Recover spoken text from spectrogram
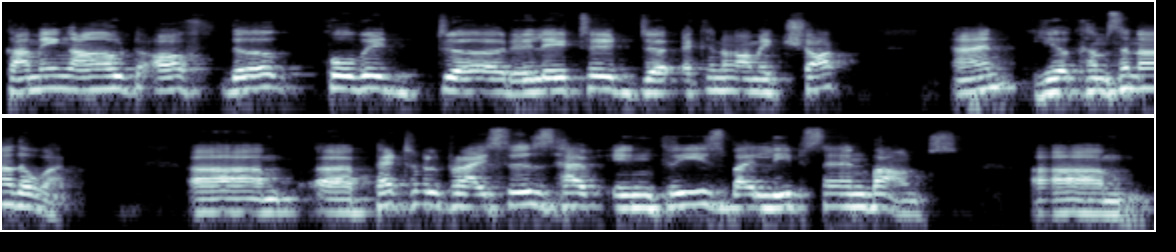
coming out of the COVID uh, related uh, economic shock. And here comes another one um, uh, petrol prices have increased by leaps and bounds. Um,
